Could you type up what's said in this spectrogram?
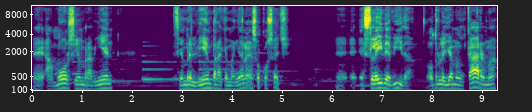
eh, amor, siembra bien, siembra el bien para que mañana eso coseche. Es ley de vida. Otros le llaman karma,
